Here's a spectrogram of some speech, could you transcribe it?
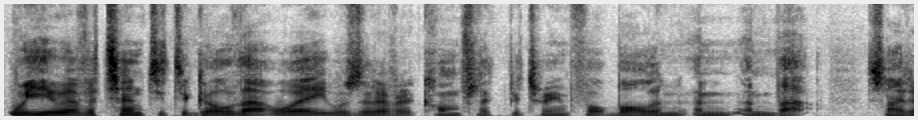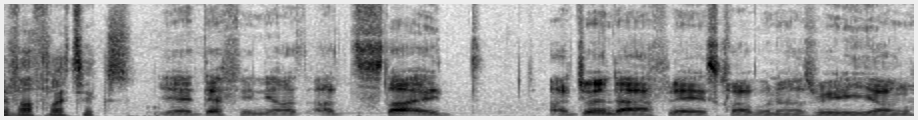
Were you ever tempted to go that way? Was there ever a conflict between football and, and, and that side of athletics? Yeah, definitely. I, I started, I joined the athletics club when I was really young.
